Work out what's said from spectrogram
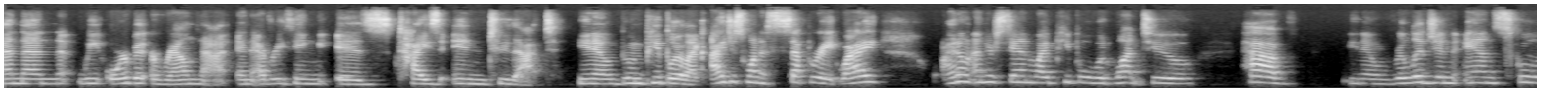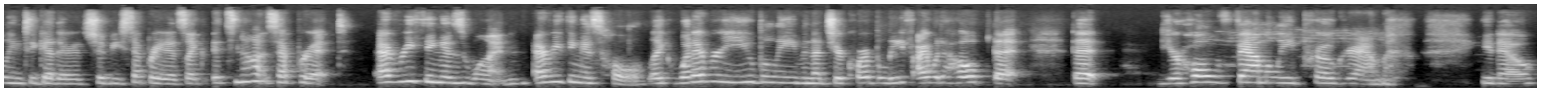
and then we orbit around that, and everything is ties into that. You know, when people are like, "I just want to separate," why? I don't understand why people would want to have you know religion and schooling together. It should be separated. It's like it's not separate. Everything is one. Everything is whole. Like whatever you believe and that's your core belief i would hope that that your whole family program you know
